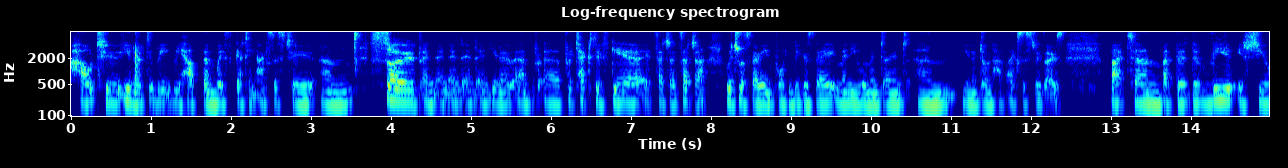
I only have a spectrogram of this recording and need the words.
how to you know to, we, we help them with getting access to um, soap and, and, and, and, and you know um, uh, protective gear etc etc which was very important because they many women don't um, you know don't have access to those. But um, but the, the real issue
